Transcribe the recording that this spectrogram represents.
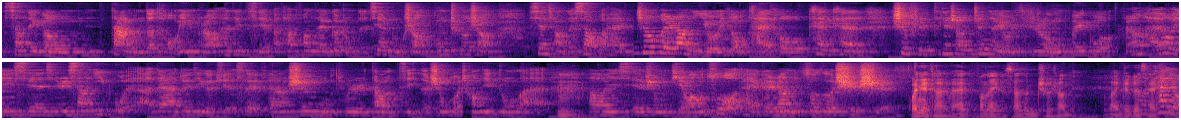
像那个我们大龙的投影，然后他这次也把它放在各种的建筑上、公车上，现场的效果还真会让你有一种抬头看看是不是天上真的有一只龙飞过。然后还有一些其实像异鬼啊，大家对这个角色也非常深入，就是到自己的生活场景中来。嗯，还有一些什么铁王座，它也可以让你做做试试。关键它还放在一个三轮车上面。玩这个才是。它有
